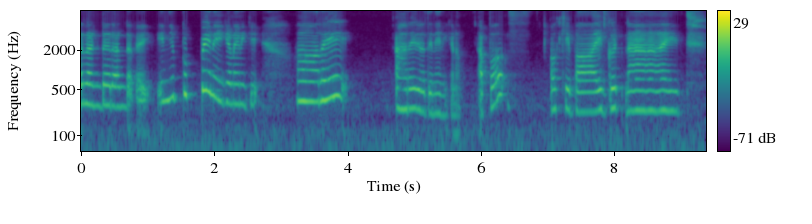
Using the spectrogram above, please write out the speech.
രണ്ട് രണ്ടരായി ഇനിയിപ്പോൾ ഇപ്പം എണീക്കണം എനിക്ക്. ആറ് ആറ് ഇരുപതിന് എണീക്കണം. അപ്പോൾ ഓക്കെ ബൈ ഗുഡ് നൈറ്റ്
